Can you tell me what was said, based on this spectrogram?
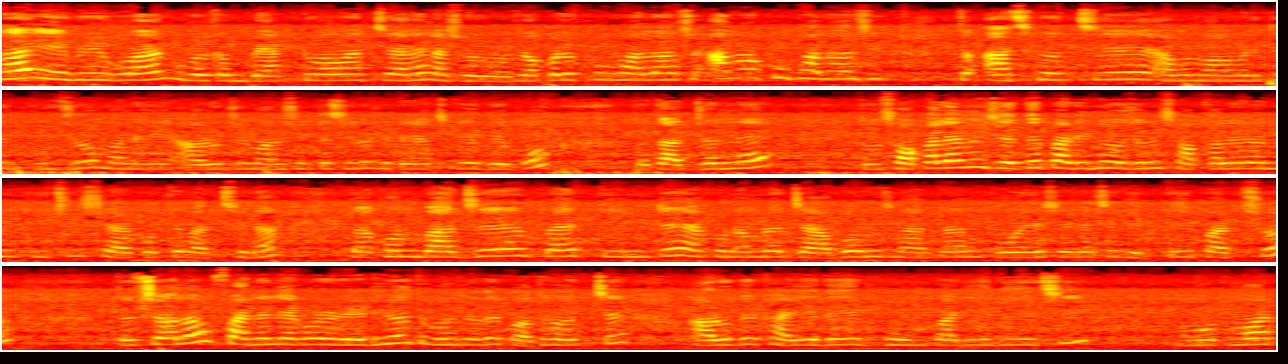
Hi everyone welcome back to our channel আজকে সকলে খুব ভালো আছে আমরা খুব ভালো আছি। তো আজকে হচ্ছে আমার মামা বাড়িতে পুজো মানে আরও যে মানসিকটা ছিল সেটাই আজকে দেবো। তো তার জন্যে, তো সকালে আমি যেতে পারিনি, ওই জন্য সকালে আমি কিছু শেয়ার করতে পারছি না। তো এখন বাজে প্রায় তিনটে, এখন আমরা যাব, আমি স্নান টান করে এসে গেছি, দেখতেই পারছ। তো চলো ফাইনালি একবার রেডি হয়ে তোমার সাথে কথা হচ্ছে। আরুকে খাইয়ে দিয়ে ঘুম পাড়িয়ে দিয়েছি। মোটমাট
